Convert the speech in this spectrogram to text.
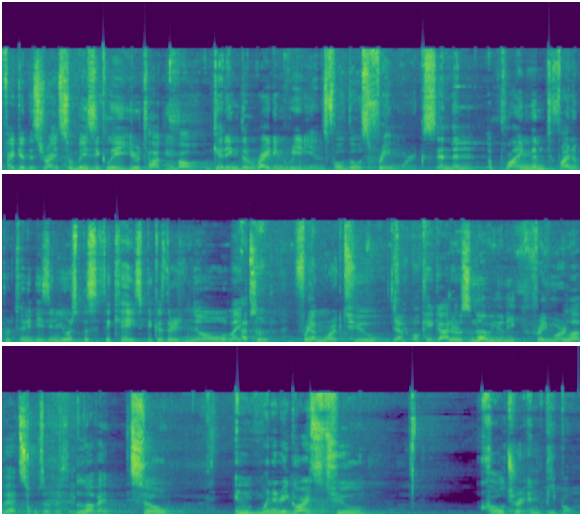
if I get this right. So basically, you're talking about getting the right ingredients for those frameworks and then applying them to find opportunities in your specific case because there's no like Absolutely. framework yep. to, to yep. okay, got there's it. There's no unique framework Love that it. solves everything. Love it. So in when in regards to culture and people,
